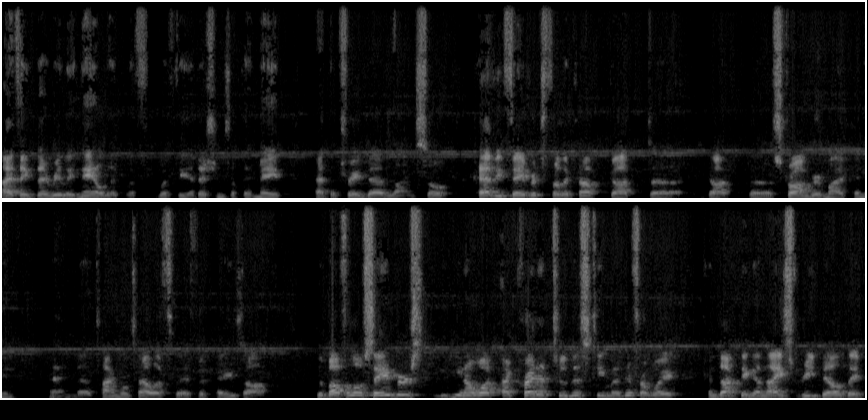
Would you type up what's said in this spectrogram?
I think they really nailed it with with the additions that they made at the trade deadline. So heavy favorites for the cup got uh, got uh, stronger, in my opinion, and uh, time will tell if if it pays off. The Buffalo Sabres, you know what? I credit to this team in a different way, conducting a nice rebuild. They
